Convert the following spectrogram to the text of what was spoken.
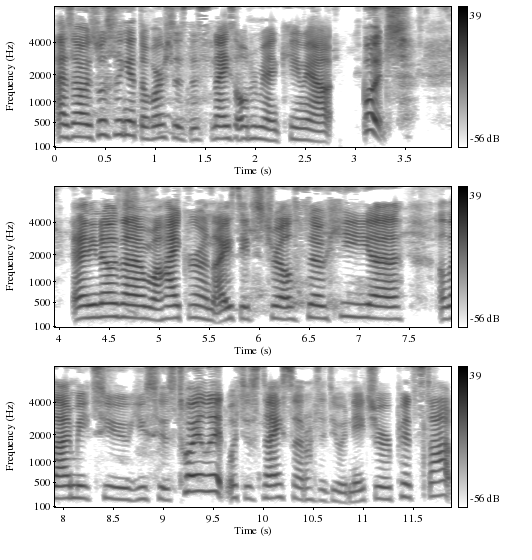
As I was whistling at the horses, this nice older man came out, Butch, and he knows I'm a hiker on the Ice Age Trail, so he uh, allowed me to use his toilet, which is nice, so I don't have to do a nature pit stop.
